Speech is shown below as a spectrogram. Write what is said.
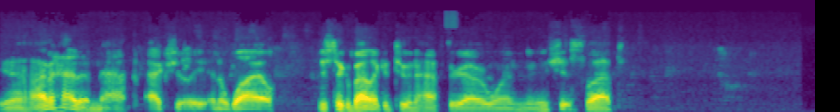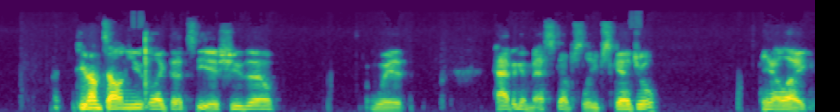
Yeah, I haven't had a nap actually in a while. Just took about like a two and a half, three hour one, and shit slapped. Dude, I'm telling you, like that's the issue though, with having a messed up sleep schedule. You know, like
